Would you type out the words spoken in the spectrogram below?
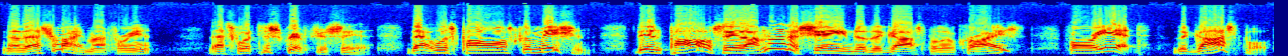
Now that's right, my friend. That's what the scripture said. That was Paul's commission. Then Paul said, I'm not ashamed of the gospel of Christ, for it, the gospel,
